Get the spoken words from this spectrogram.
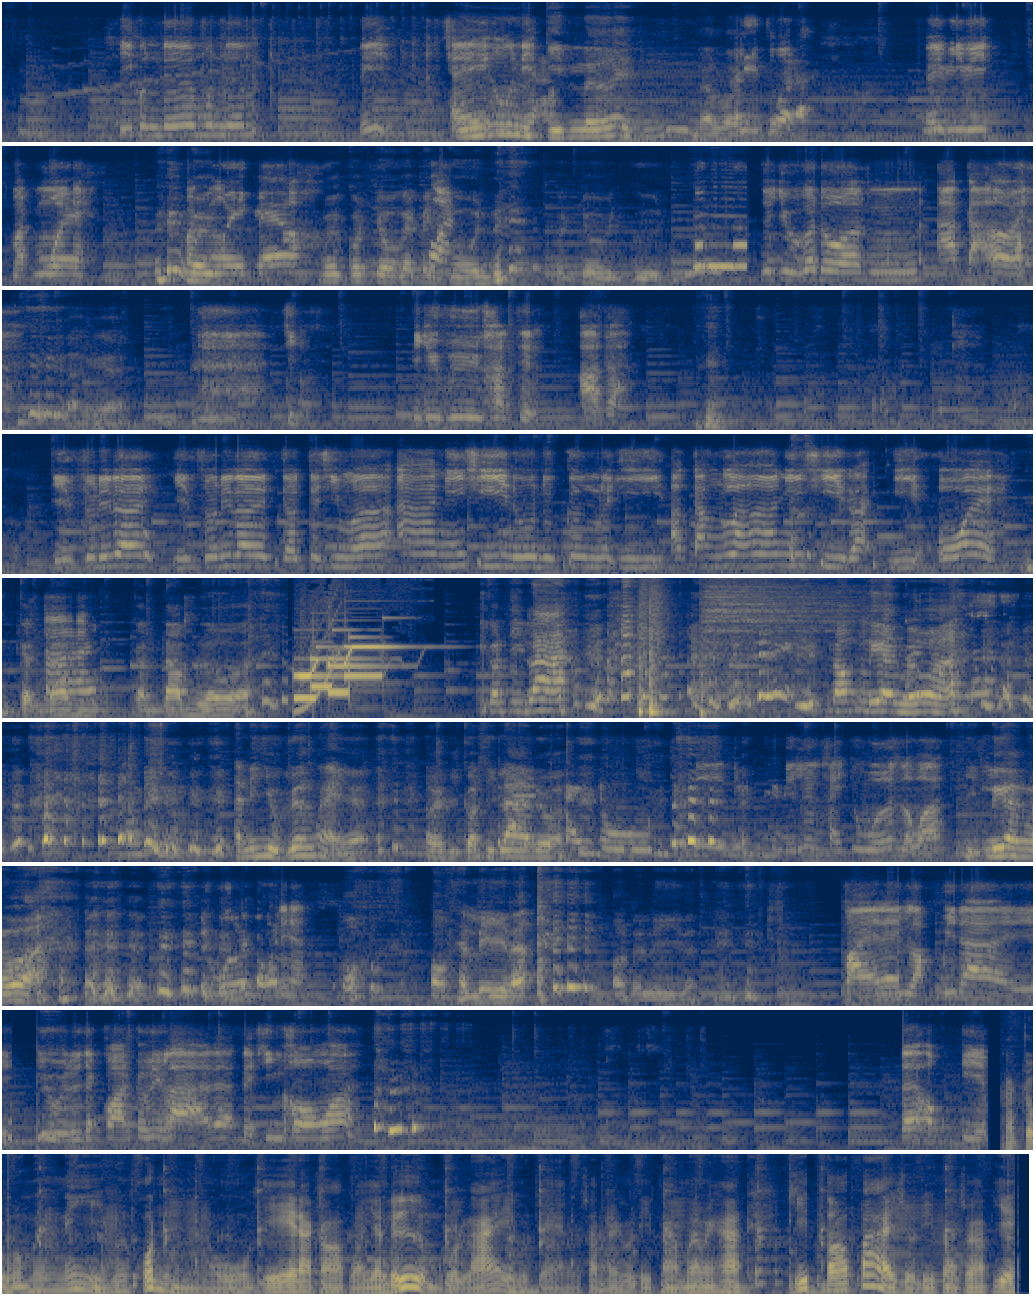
วีคนเดิมคนเดิมนี่ใช้อูเนี่ยกินเลยอืมอร่อยผลิตตัวเหรอเฮ้ยวีวีหมัดมวยห มัดเมื่อมวยอีกแล้วเมื่อกดโจกันเป็นกูนกดโจเป็นกูนอยู่ๆก็โดนอากาเข้าไปอะไรเงี้ยจริงนี่คือคันเทนอากาอีสุนิได้อีสุนิได้กากะชิมะอานิชินุนุกุงのอีอากังลานิชิระอีโอ้ยกันดำกันดำแล้วอะ กอดจิล่านอกเรื่องแล้วอะ อันนี้อยู่เรื่องไหนอะทำไมมีกอดซิลล่าด้วย ไคจูนี่นี่อยู่ในเรื่องไคจูเวิร์สเหรอวะผิดเรื่องแล้วอะไคจูเวิร์สเหรอวะเนี่ยโอ้ออกทะเลแล้ว ออกทะเลแล้ว ไปเลยรับไม่ได้ อยู่ในจักรวาลก็ซิล่าเนี่ยแต่คิงคองวะ ได้ออกเกมก็จบลงเมื่อนี่เมื่อคนโอเคนะครับอย่าลืมกดไลค์กดแชร์กดซับสไครต์กดติดตามเมื่อไม่คลาดคลิปต่อไปสวัสดีแฟนครับเย้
